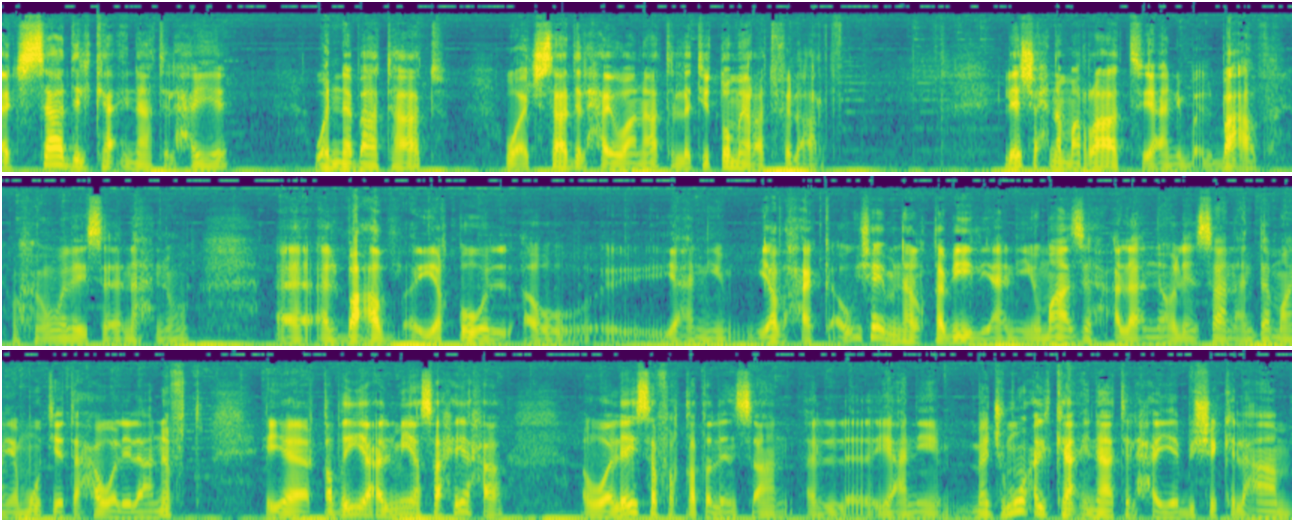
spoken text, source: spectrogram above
أجساد الكائنات الحية والنباتات وأجساد الحيوانات التي طمرت في الأرض. ليش إحنا مرات يعني البعض وليس نحن آه، البعض يقول أو يعني يضحك أو شيء من هالقبيل يعني يمازح على أنه الإنسان عندما يموت يتحول إلى نفط. هي قضية علمية صحيحة وليس فقط الإنسان يعني مجموع الكائنات الحية بشكل عام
